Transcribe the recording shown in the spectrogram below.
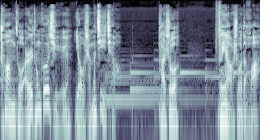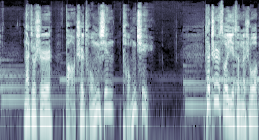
创作儿童歌曲有什么技巧，他说：“非要说的话，那就是保持童心童趣。”他之所以这么说，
